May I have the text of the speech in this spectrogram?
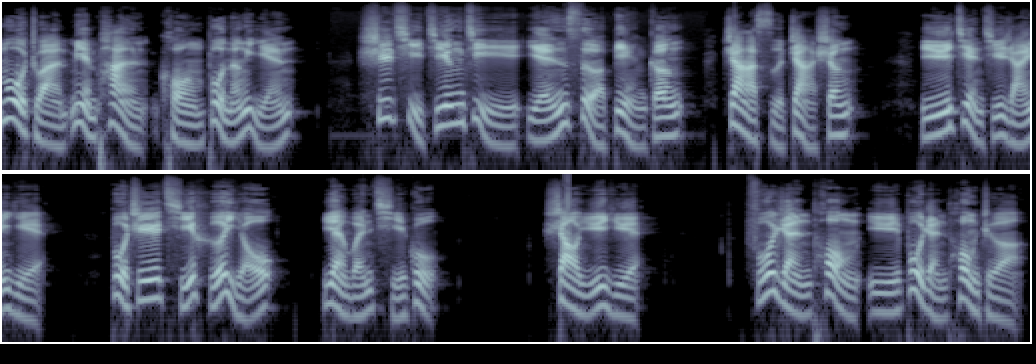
目转面盼，恐不能言，湿气经悸，颜色变更，乍死乍生，余见其然也，不知其何由，愿闻其故。少虞曰：夫忍痛与不忍痛者，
